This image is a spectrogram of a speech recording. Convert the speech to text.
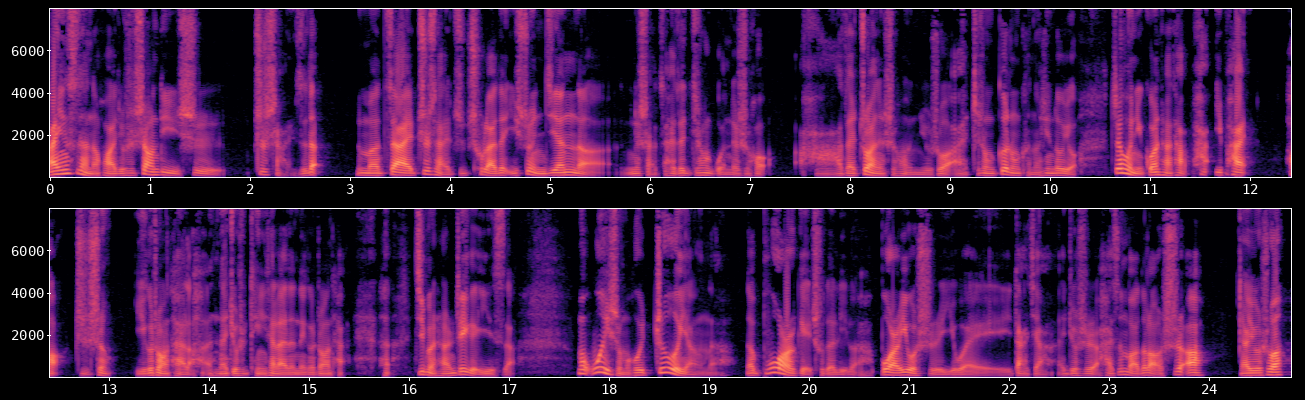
爱因斯坦的话，就是上帝是掷骰子的。那么在掷骰子出来的一瞬间呢，你骰子还在地上滚的时候，啊，在转的时候，你就说，哎，这种各种可能性都有。最后你观察它，啪一拍，好，只剩一个状态了，那就是停下来的那个状态，基本上是这个意思啊。那为什么会这样呢？那波尔给出的理论啊，波尔又是一位大家，也就是海森堡的老师啊，那就是说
